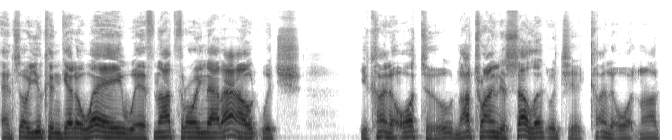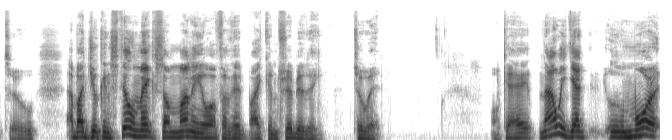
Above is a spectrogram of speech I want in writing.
And so you can get away with not throwing that out, which you kind of ought to, not trying to sell it, which you kind of ought not to, uh, but you can still make some money off of it by contributing to it. Okay, now we get a little more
